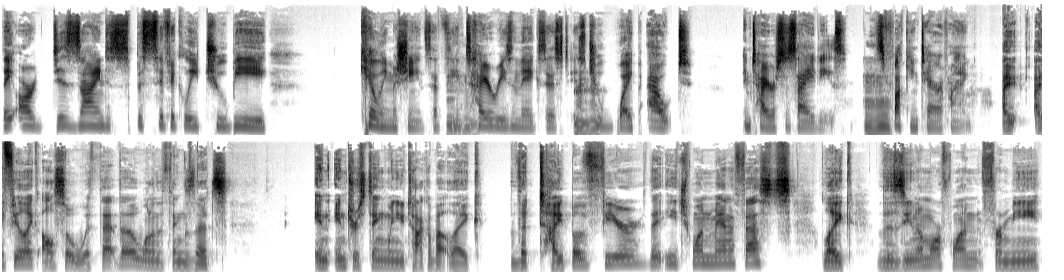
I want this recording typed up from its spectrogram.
they are designed specifically to be killing machines. That's the Mhm. entire reason they exist is to wipe out entire societies. It's Mhm. fucking terrifying. I, I feel like also with that though, one of the things that's in interesting when you talk about like the type of fear that each one manifests, like the xenomorph one for me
